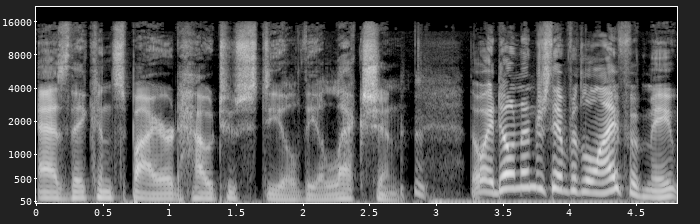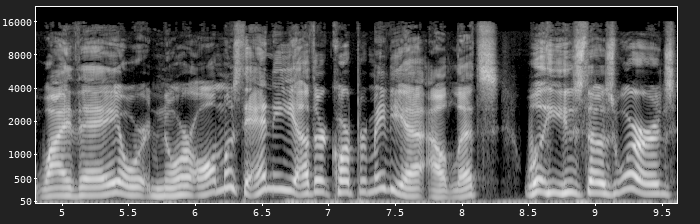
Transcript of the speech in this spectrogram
as they conspired how to steal the election. Though I don't understand for the life of me why they or nor almost any other corporate media outlets will use those words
